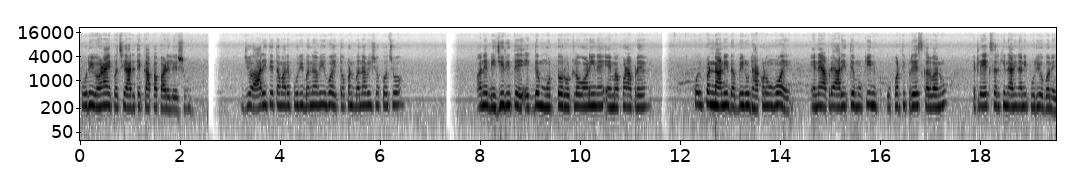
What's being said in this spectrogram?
પૂરી વણાય પછી આ રીતે કાપા પાડી લેશું. જો આ રીતે તમારે પૂરી બનાવવી હોય તો પણ બનાવી શકો છો. અને બીજી રીતે એકદમ મોટો રોટલો વણીને એમાં પણ આપણે કોઈ પણ નાની ડબ્બીનું ઢાંકણું હોય, એને આપણે આ રીતે મૂકીને ઉપરથી પ્રેસ કરવાનું. એટલે એક સરખી નાની નાની પૂરીઓ બને.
